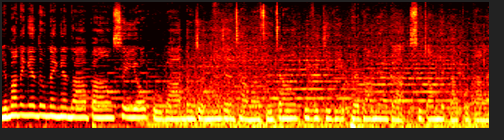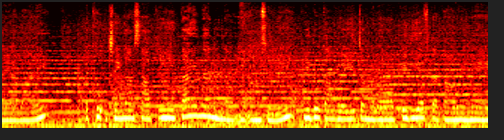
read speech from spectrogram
မြန်မာနိုင်ငံသူနိုင်ငံသားအပေါင်းစေရောကိုပါလုံခြုံရေးချမ်းချပါစေကြောင်း PPTV အဖွဲ့သားများကဆုတောင်းမေတ္တာပို့သလိုက်ရပါတယ်။အခုအချိန်ကစပြီးတိုင်းနဲ့နေအောင်အင်အားစုတွေပြည်သူ့ကာကွယ်ရေးတပ်မတော် PDF တပ်သားတွေနဲ့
